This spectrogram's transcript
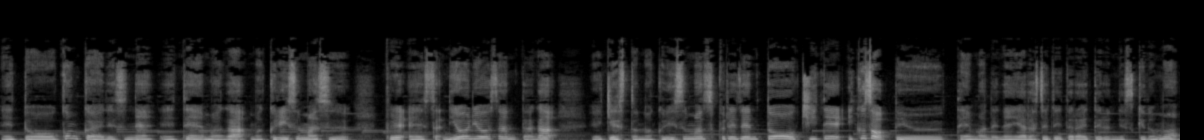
えっ、ー、と、今回ですね、えー、テーマが、まあ、クリスマスプレ、えー、リオリオサンタが、え、ゲストのクリスマスプレゼントを聞いていくぞっていうテーマでね、やらせていただいてるんですけども、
